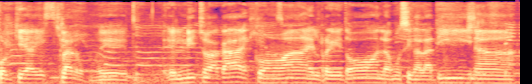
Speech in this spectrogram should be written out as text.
porque hay, claro, eh, el nicho de acá es como más el reggaetón, la música latina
